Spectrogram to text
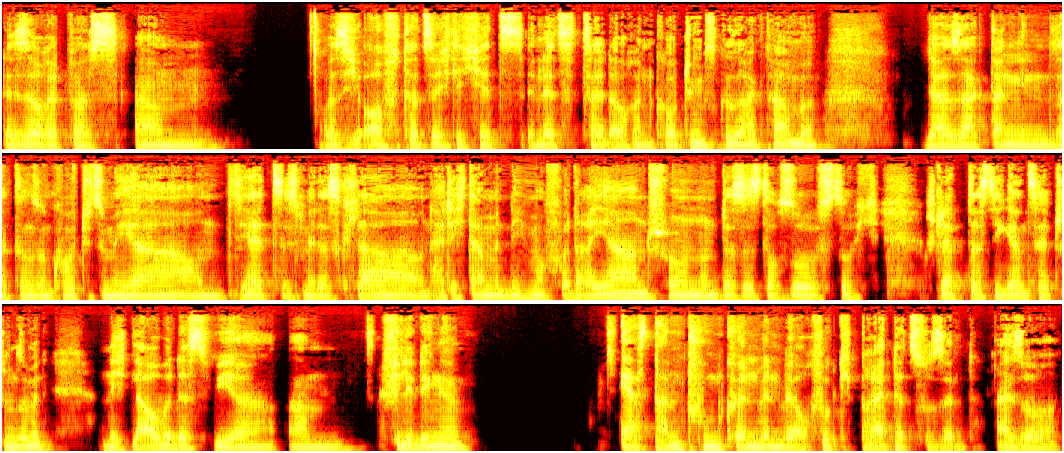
Das ist auch etwas, ähm, was ich oft tatsächlich jetzt in letzter Zeit auch in Coachings gesagt habe da sagt dann, sagt dann so ein Coach zu mir, ja, und jetzt ist mir das klar und hätte ich damit nicht mal vor drei Jahren schon und das ist doch so, ist doch, ich schlepp das die ganze Zeit schon so mit. Und ich glaube, dass wir ähm, viele Dinge erst dann tun können, wenn wir auch wirklich bereit dazu sind. Also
